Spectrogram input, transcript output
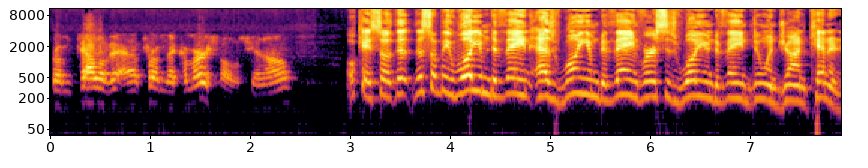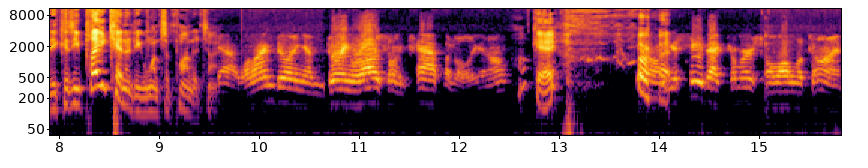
from television uh, from the commercials. You know. Okay, so th- this will be William Devane as William Devane versus William Devane doing John Kennedy because he played Kennedy once upon a time. Yeah, well, I'm doing him doing Rosland Capital. You know. Okay. you, know, right. you see that commercial all the time,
